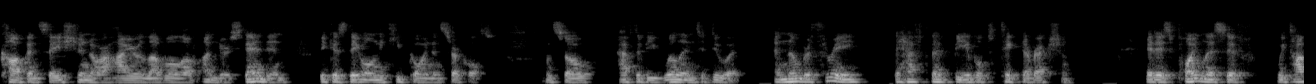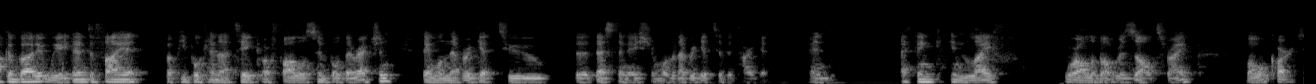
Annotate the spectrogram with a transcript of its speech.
compensation or a higher level of understanding because they only keep going in circles. And so have to be willing to do it. And number three, they have to be able to take direction. It is pointless if we talk about it, we identify it, but people cannot take or follow simple direction, they will never get to the destination, We'll never get to the target. And I think in life, we're all about results, right? Well, of course.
